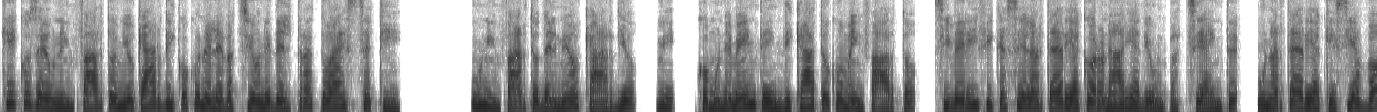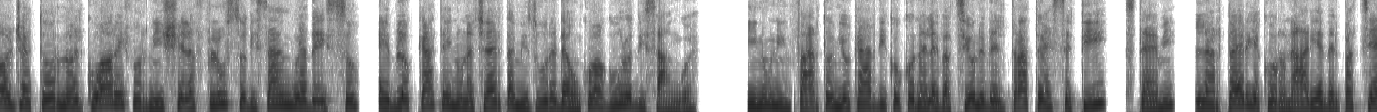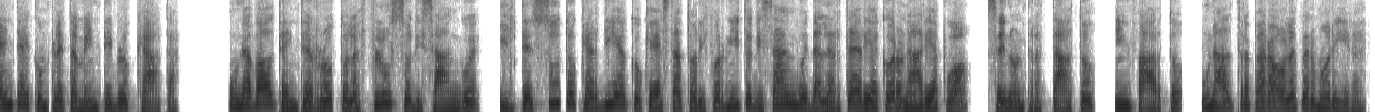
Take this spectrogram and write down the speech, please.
Che cos'è un infarto miocardico con elevazione del tratto ST? Un infarto del miocardio, MI, comunemente indicato come infarto, si verifica se l'arteria coronaria di un paziente, un'arteria che si avvolge attorno al cuore e fornisce l'afflusso di sangue ad esso, è bloccata in una certa misura da un coagulo di sangue. In un infarto miocardico con elevazione del tratto ST, STEMI, l'arteria coronaria del paziente è completamente bloccata. Una volta interrotto l'afflusso di sangue, il tessuto cardiaco che è stato rifornito di sangue dall'arteria coronaria può, se non trattato, infarto, un'altra parola per morire.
